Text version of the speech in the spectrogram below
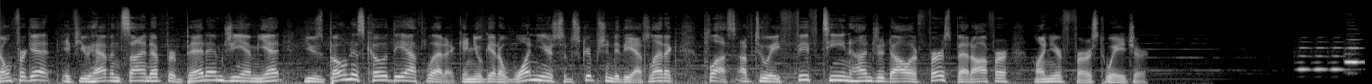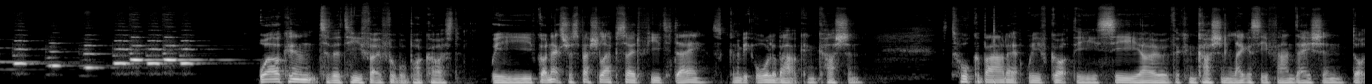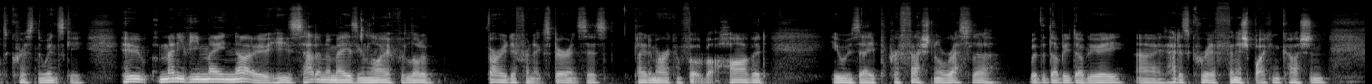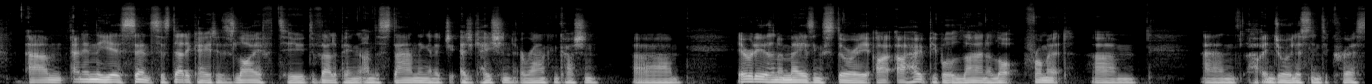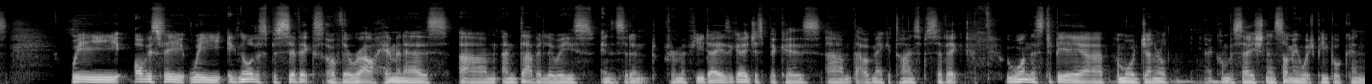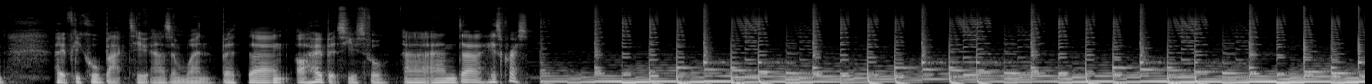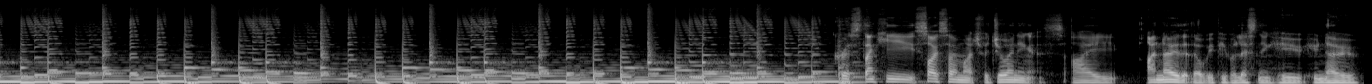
Don't forget, if you haven't signed up for BetMGM yet, use bonus code The Athletic, and you'll get a one-year subscription to The Athletic, plus up to a fifteen hundred dollar first bet offer on your first wager. Welcome to the TIFO Football Podcast. We've got an extra special episode for you today. It's going to be all about concussion. Talk about it, we've got the CEO of the Concussion Legacy Foundation, Dr. Chris Nowinski, who many of you may know. He's had an amazing life with a lot of very different experiences. Played American football at Harvard. He was a professional wrestler with the WWE. Uh, had his career finished by concussion. Um, and in the years since, has dedicated his life to developing understanding and edu- education around concussion. Um, it really is an amazing story. I, I, hope people learn a lot from it um, and enjoy listening to Chris. We obviously we ignore the specifics of the Raul Jimenez um, and David Luiz incident from a few days ago, just because um, that would make it time specific. We want this to be a, a more general you know, conversation and something which people can hopefully call back to as and when. But um, I hope it's useful. Uh, and uh, here's Chris. Chris, thank you so so much for joining us. I I know that there'll be people listening who who know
